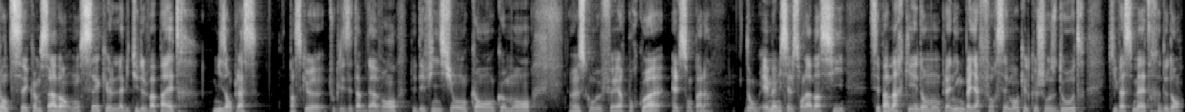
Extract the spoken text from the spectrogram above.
quand c'est comme ça, ben, on sait que l'habitude ne va pas être mise en place. Parce que toutes les étapes d'avant, de définition, quand, comment, euh, ce qu'on veut faire, pourquoi, elles ne sont pas là. Donc, et même si elles sont là, ben, si c'est pas marqué dans mon planning, ben, il y a forcément quelque chose d'autre qui va se mettre dedans.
